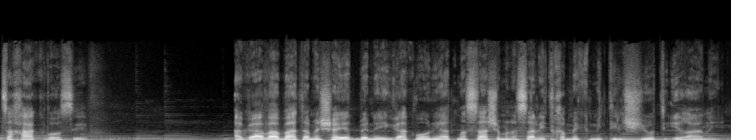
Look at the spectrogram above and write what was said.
צחק והוסיף. אגב, אבא, אתה משייט בנהיגה כמו אוניית משא שמנסה להתחמק מטיל שיוט איראני.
